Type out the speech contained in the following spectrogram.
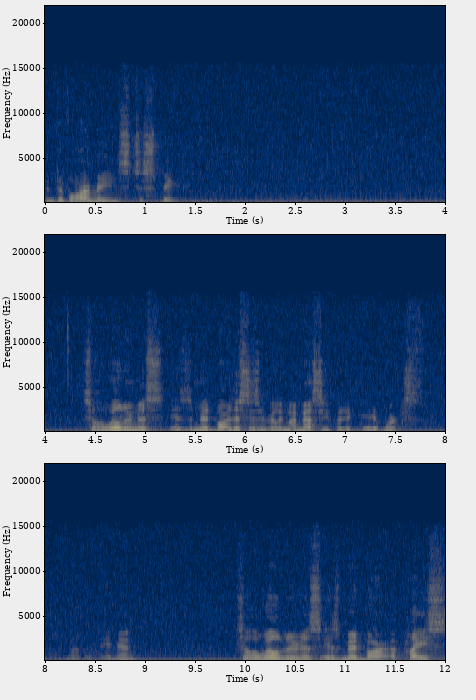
And davar means to speak. So the wilderness is a midbar. This isn't really my message, but it, it works with it. Amen. So the wilderness is midbar, a place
